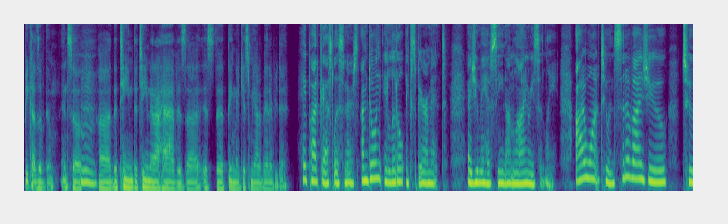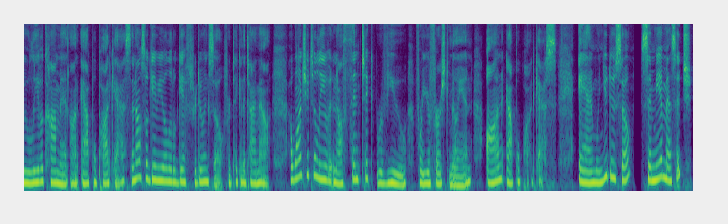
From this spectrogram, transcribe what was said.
because of them. And so mm. uh, the team the team that i have is uh is the thing that gets me out of bed every day. Hey, podcast listeners, I'm doing a little experiment, as you may have seen online recently. I want to incentivize you to leave a comment on Apple Podcasts and also give you a little gift for doing so, for taking the time out. I want you to leave an authentic review for your first million on Apple Podcasts. And when you do so, send me a message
